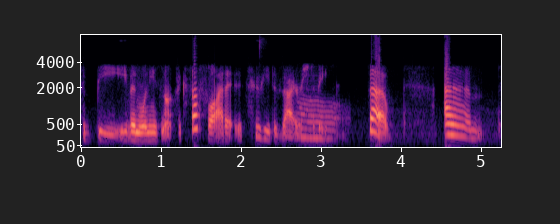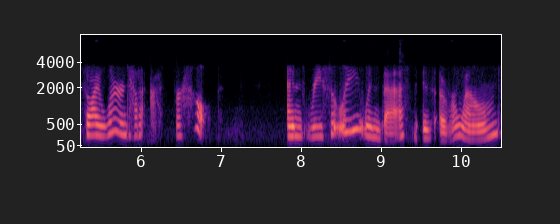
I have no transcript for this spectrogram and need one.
to be. Even when he's not successful at it, it's who he desires to be. Oh. So, um, so I learned how to ask for help. And recently, when Beth is overwhelmed,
